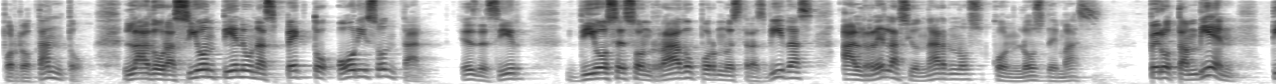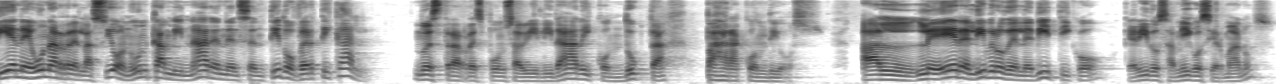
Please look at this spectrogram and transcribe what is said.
Por lo tanto, la adoración tiene un aspecto horizontal, es decir, Dios es honrado por nuestras vidas al relacionarnos con los demás. Pero también tiene una relación, un caminar en el sentido vertical, nuestra responsabilidad y conducta para con Dios. Al leer el libro de Levítico, queridos amigos y hermanos,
